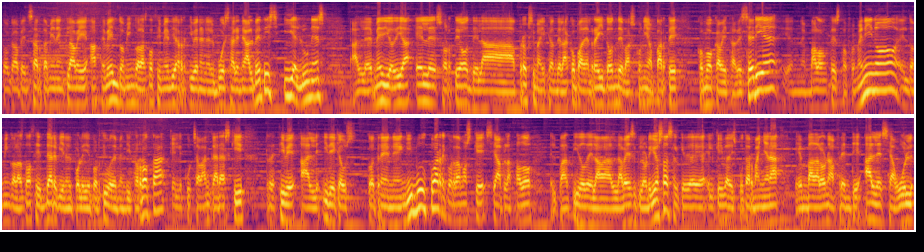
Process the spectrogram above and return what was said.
toca pensar también en clave ACB. El domingo a las 12 y media reciben en el Bues Arena al Betis y el lunes al mediodía el sorteo de la próxima edición de la Copa del Rey, donde Vasconia parte como cabeza de serie en baloncesto femenino. El domingo a las 12, derby en el Polideportivo de Mendizorroza. El Cuchabán Karaski recibe al Idekeus Cotren en Guipúzcoa. Recordamos que se ha aplazado el partido de la Alavés Gloriosas, el que, el que iba a disputar mañana en Badalona frente al Seagull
